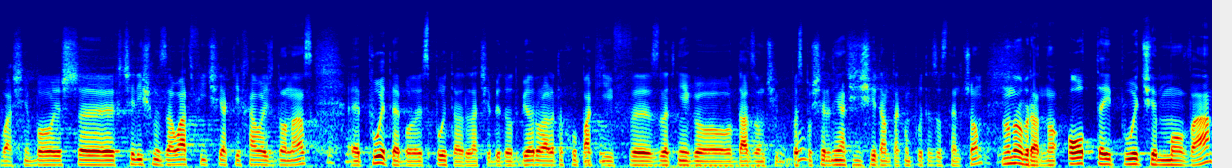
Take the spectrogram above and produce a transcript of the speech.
właśnie, bo jeszcze chcieliśmy załatwić, jak jechałeś do nas, Mhm. e, płytę, bo jest płyta dla Ciebie do odbioru, ale to chłopaki w, z letniego dadzą Ci Mhm. bezpośrednio, ja Ci dzisiaj dam taką płytę zastępczą. No dobra, no o tej płycie mowa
